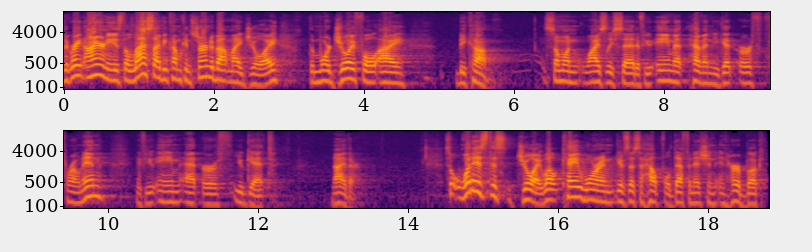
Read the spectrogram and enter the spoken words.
The great irony is the less I become concerned about my joy, the more joyful I become. Someone wisely said if you aim at heaven, you get earth thrown in. If you aim at earth, you get neither. So, what is this joy? Well, Kay Warren gives us a helpful definition in her book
